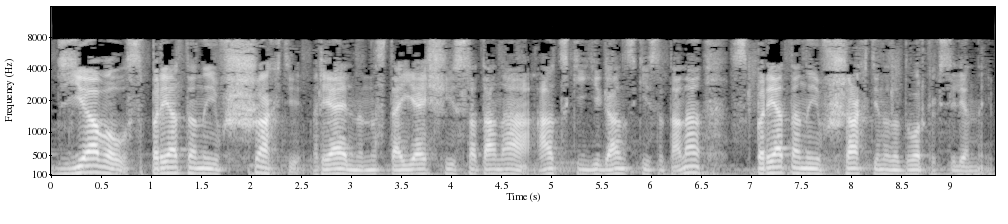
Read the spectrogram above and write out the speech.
Дьявол, спрятанный в шахте. Реально настоящий сатана. Адский гигантский сатана, спрятанный в шахте на задворках вселенной.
